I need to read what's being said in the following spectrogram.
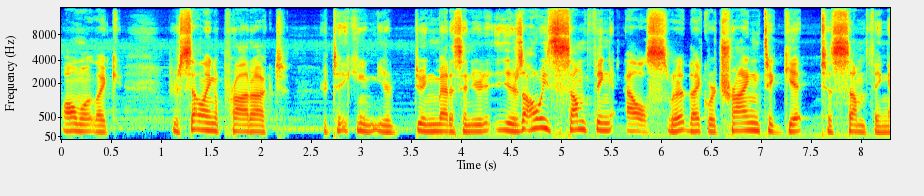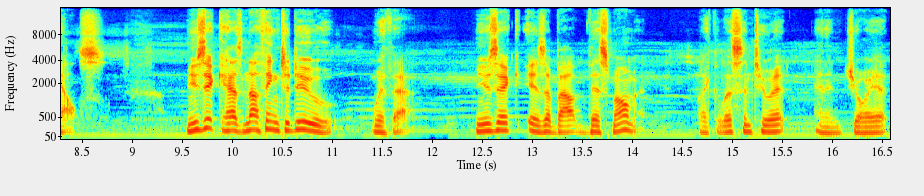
almost like you're selling a product, you're taking you're doing medicine, you're, there's always something else. Like we're trying to get to something else. Music has nothing to do with that. Music is about this moment. Like listen to it and enjoy it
